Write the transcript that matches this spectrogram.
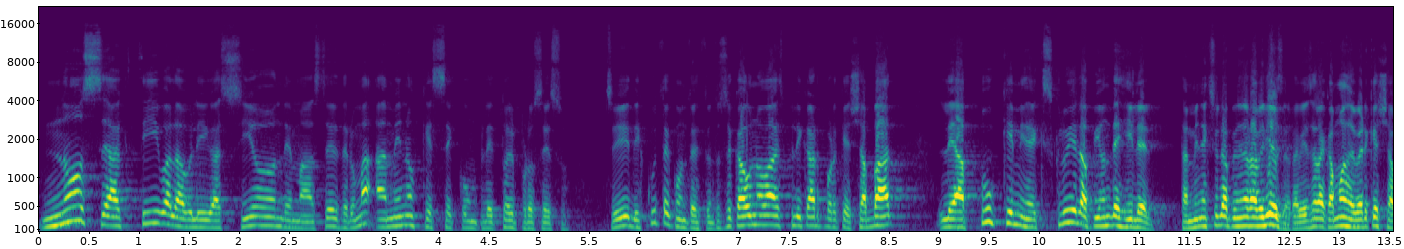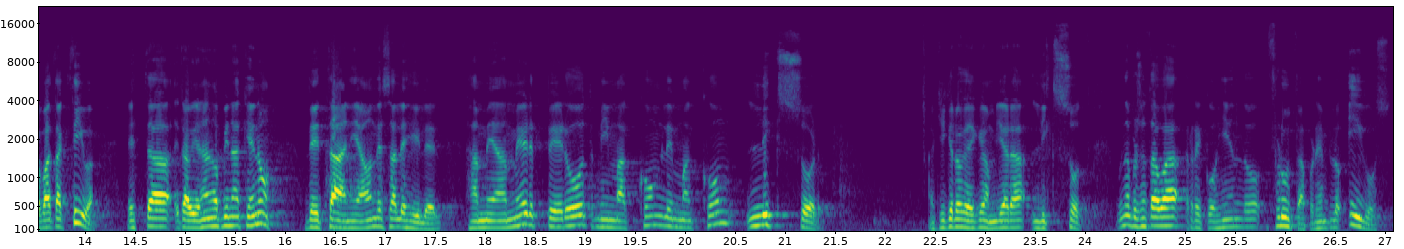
no se activa la obligación de Master Terumá a menos que se completó el proceso. ¿Sí? Discute el contexto. Entonces cada uno va a explicar por qué Shabbat le apuque me excluye la opinión de Gilel. También excluye la opinión de Rabbi Rabbi acabamos de ver que Shabbat activa. Esta Rabbi opina que no. De Tania, ¿dónde sale Gilel? Hameamer perot mi makom le makom lixor. Aquí creo que hay que cambiar a lixot. Una persona estaba recogiendo fruta, por ejemplo, higos,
